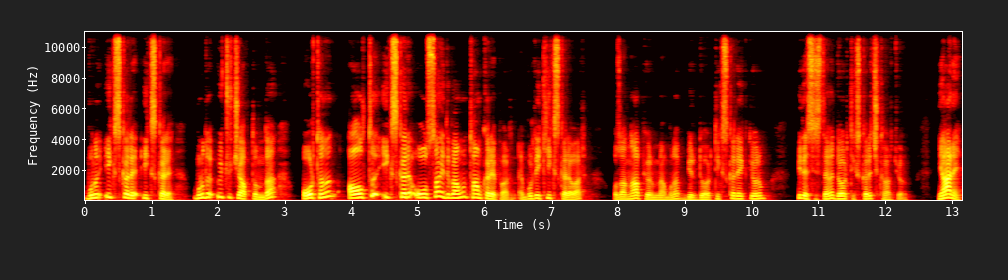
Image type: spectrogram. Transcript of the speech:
bunu x kare x kare bunu da 3 3 yaptığımda ortanın 6x kare olsaydı ben bunu tam kare yapardım. E burada 2x kare var. O zaman ne yapıyorum ben buna? Bir 4x kare ekliyorum. Bir de sisteme 4x kare çıkartıyorum. Yani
